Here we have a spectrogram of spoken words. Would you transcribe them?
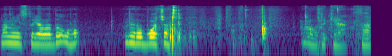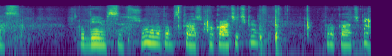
Вона мені стояла довго, не робоча. Отаке. Зараз подивимося, що вона там скаже. Прокачечка. Прокачка.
